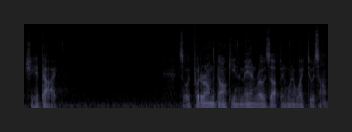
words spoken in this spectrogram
She had died. So he put her on the donkey, and the man rose up and went away to his home.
